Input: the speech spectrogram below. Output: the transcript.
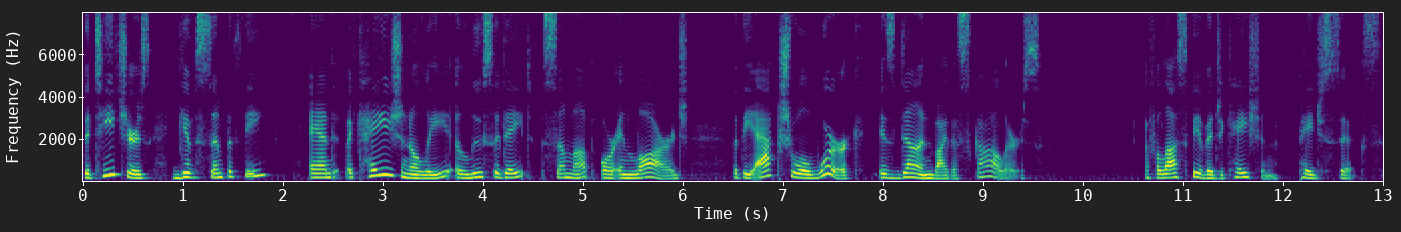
The teachers give sympathy and occasionally elucidate, sum up, or enlarge but the actual work is done by the scholars. A Philosophy of Education, page 6.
